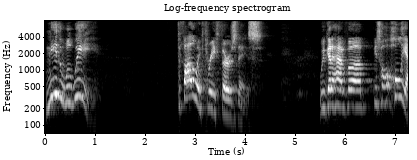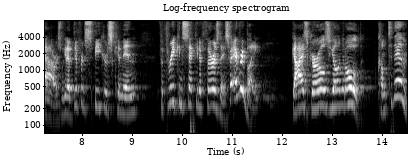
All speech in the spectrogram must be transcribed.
Neither will we the following three Thursdays. We've got to have uh, these holy hours. We're going to have different speakers come in for three consecutive Thursdays for everybody guys, girls, young, and old. Come to them.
